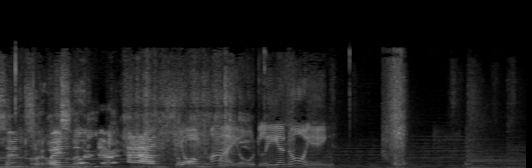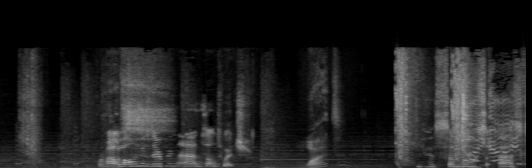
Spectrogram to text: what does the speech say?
Hmm, but I also have- there ads You're mildly annoying. For how long has there been ads on Twitch? What? Yeah, someone's asked.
